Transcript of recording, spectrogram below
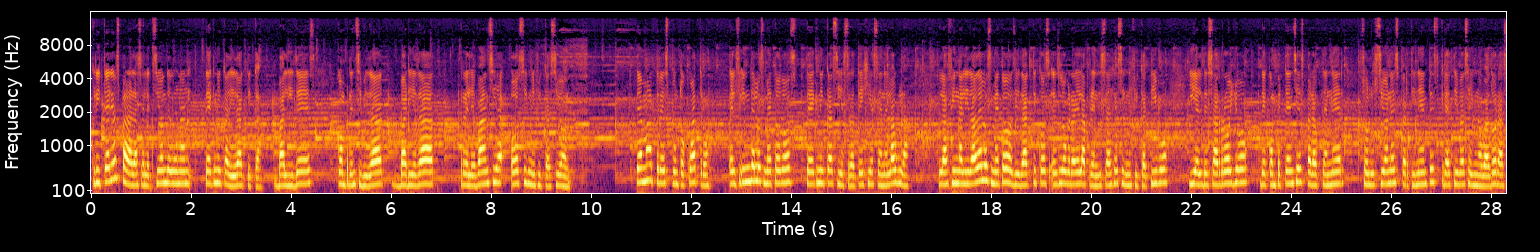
Criterios para la selección de una técnica didáctica. Validez, comprensividad, variedad, relevancia o significación. Tema 3.4. El fin de los métodos, técnicas y estrategias en el aula. La finalidad de los métodos didácticos es lograr el aprendizaje significativo y el desarrollo de competencias para obtener soluciones pertinentes, creativas e innovadoras.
